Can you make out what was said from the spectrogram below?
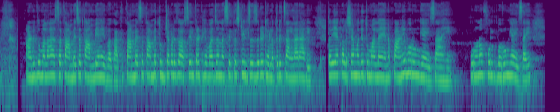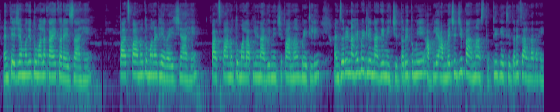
आणि तुम्हाला हा असा तांब्याचा तांबे आहे बघा. आता तांब्याचा तांबे तुमच्याकडे जर असेल तर ठेवा. जर नसेल तर स्टीलचं जरी ठेवलं तरी चालणार आहे. तर या कलशामध्ये तुम्हाला आहे ना पाणी भरून घ्यायचं आहे. पूर्ण फुल भरून घ्यायचं आहे. आणि त्याच्यामध्ये तुम्हाला काय करायचं आहे? पाच पानं तुम्हाला ठेवायची आहे. पाच पानं तुम्हाला आपली नागिनीची पानं भेटली. आणि जरी नाही भेटली नागिनीची तरी तुम्ही आपली आंब्याची जी पानं असतात ती घेतली तरी चालणार आहे.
